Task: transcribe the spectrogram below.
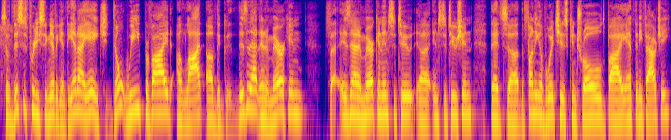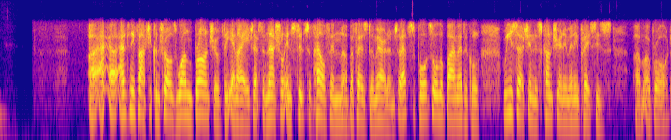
So this is pretty significant. The NIH, don't we provide a lot of the? Isn't that an American? Isn't that an American institute uh, institution that's uh, the funding of which is controlled by Anthony Fauci? Uh, uh, Anthony Fauci controls one branch of the NIH. That's the National Institutes of Health in uh, Bethesda, Maryland. So that supports all the biomedical research in this country and in many places um, abroad.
